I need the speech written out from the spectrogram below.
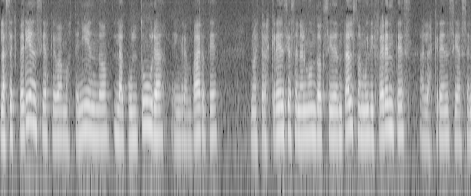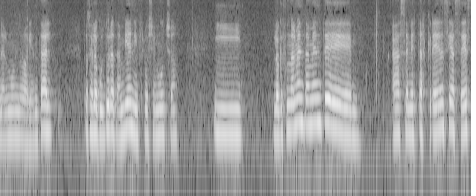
las experiencias que vamos teniendo, la cultura en gran parte. Nuestras creencias en el mundo occidental son muy diferentes a las creencias en el mundo oriental. Entonces la cultura también influye mucho. Y lo que fundamentalmente hacen estas creencias es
